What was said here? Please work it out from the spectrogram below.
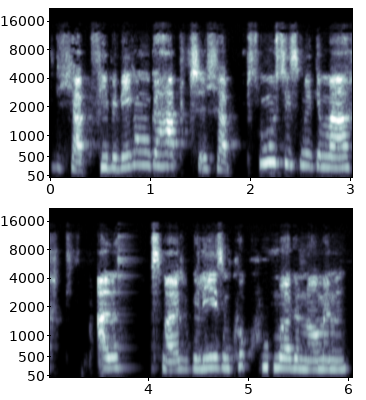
Ich habe viel Bewegung gehabt. Ich habe Smoothies mir gemacht, alles mal so gelesen, Kurkuma genommen.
